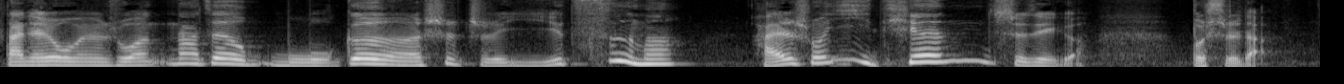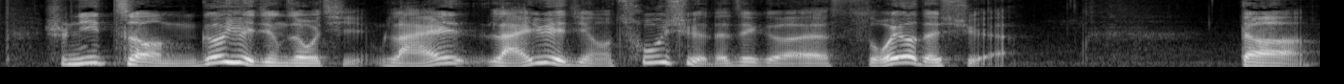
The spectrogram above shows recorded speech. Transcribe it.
大家又问说，那这五个是指一次吗？还是说一天是这个？不是的，是你整个月经周期来来月经出血的这个所有的血的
